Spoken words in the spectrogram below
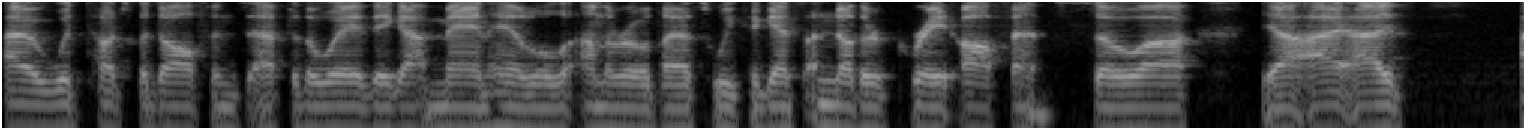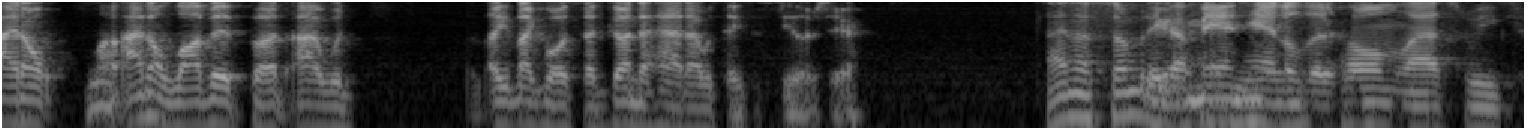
I would touch the Dolphins after the way they got manhandled on the road last week against another great offense. So uh, yeah, I, I I don't I don't love it, but I would like like Bo said, gun to head, I would take the Steelers here. I know somebody they got manhandled at home last week.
